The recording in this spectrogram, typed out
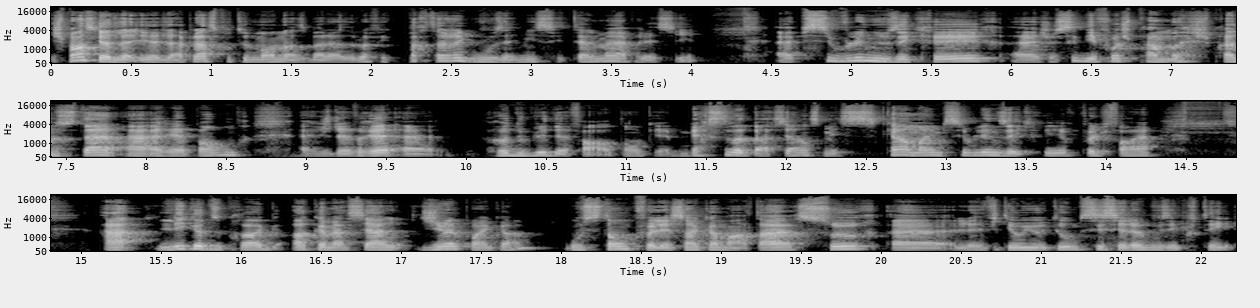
je pense qu'il y, a de la- place pour tout le monde dans ce balado-là. Fait que partagez avec vos amis, c'est tellement apprécié. Euh, Puis si vous voulez nous écrire, euh, je sais que des fois je prends, je prends du temps à répondre. Euh, je devrais euh, redoubler d'efforts. Donc euh, merci de votre patience, mais quand même, si vous voulez nous écrire, vous pouvez le faire à les gars du prog à commercial gmail.com ou sinon vous pouvez laisser un commentaire sur euh, le vidéo YouTube si c'est là que vous écoutez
